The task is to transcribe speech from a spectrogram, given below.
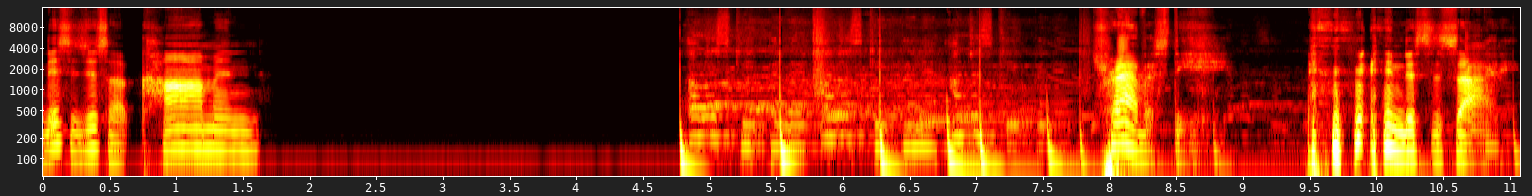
This is just a common travesty in this society.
